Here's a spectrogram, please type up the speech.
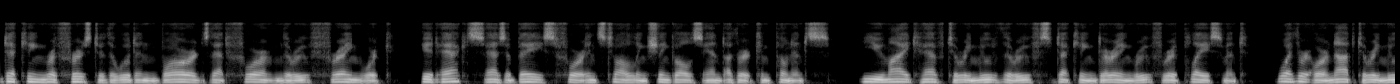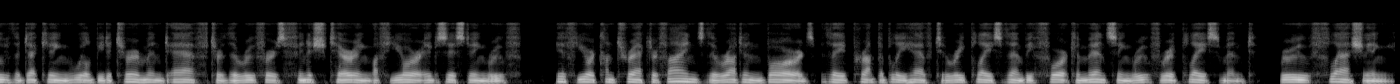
Decking refers to the wooden boards that form the roof framework. It acts as a base for installing shingles and other components. You might have to remove the roof's decking during roof replacement. Whether or not to remove the decking will be determined after the roofers finish tearing off your existing roof. If your contractor finds the rotten boards, they probably have to replace them before commencing roof replacement. Roof flashing.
